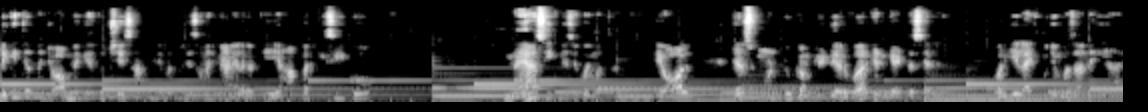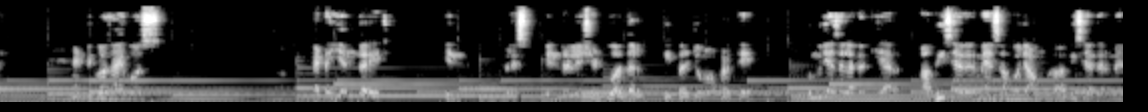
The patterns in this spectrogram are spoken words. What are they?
लेकिन जब मैं जॉब में गया तो छह सात महीने बाद मुझे समझ में आने लगा कि यहाँ पर किसी को नया सीखने से कोई मतलब नहीं they all just want to complete their work and get the self और ये लाइफ मुझे मज़ा नहीं आ रही and because I was at a younger age in in relation to other people जो वहाँ पर थे तो मुझे ऐसा लगा कि यार, अभी से अगर मैं ऐसा हो जाऊँगा, अभी से अगर मैं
